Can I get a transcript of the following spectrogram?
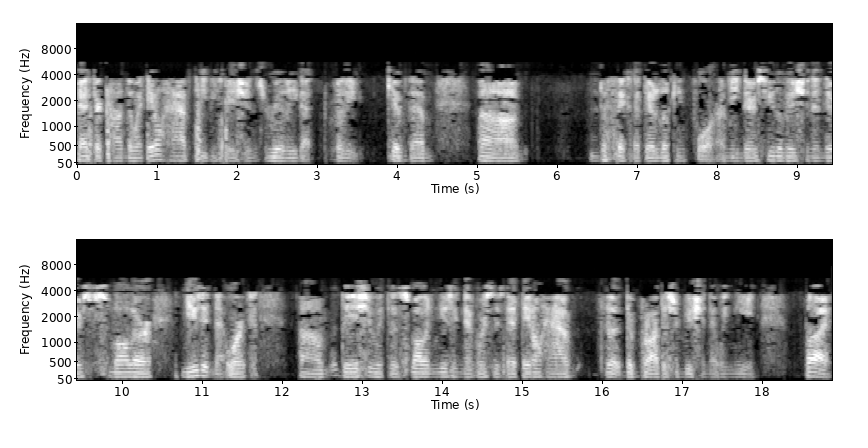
That's their conduit. They don't have TV stations really that really give them uh, the fix that they're looking for. I mean, there's Univision and there's smaller music networks. Um, the issue with the smaller music networks is that they don't have the, the broad distribution that we need. But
